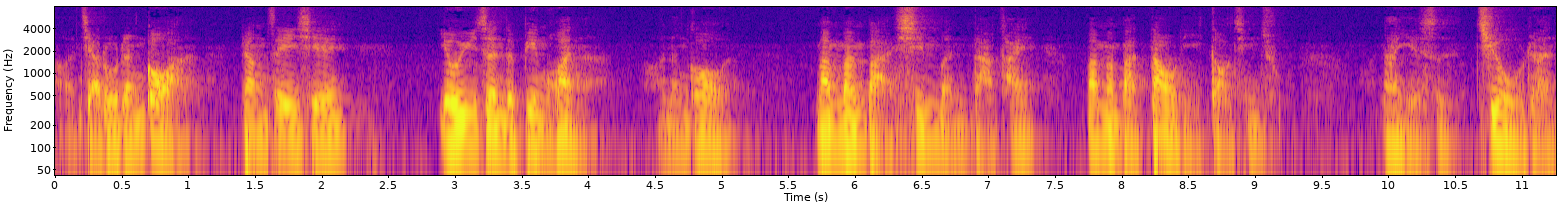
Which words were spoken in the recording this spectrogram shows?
啊，假如能够啊让这一些忧郁症的病患啊，能够慢慢把心门打开。慢慢把道理搞清楚，那也是救人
